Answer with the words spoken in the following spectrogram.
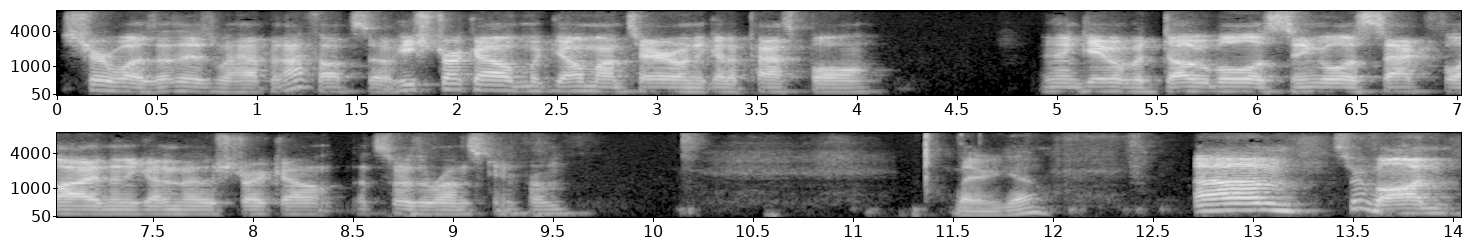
Sure was. That is what happened. I thought so. He struck out Miguel Montero and he got a pass ball, and then gave up a double, a single, a sac fly, and then he got another strikeout. That's where the runs came from. There you go. Um, let's move on.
